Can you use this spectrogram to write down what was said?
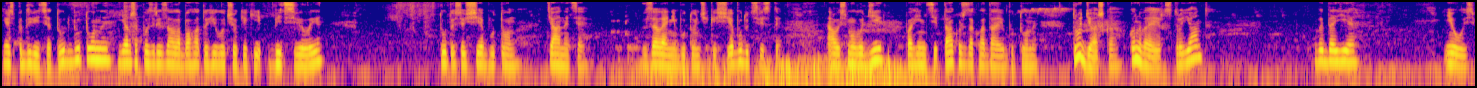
І ось подивіться, тут бутони. Я вже позрізала багато гілочок, які відсвіли. Тут ось ще бутон тягнеться. Зелені бутончики ще будуть цвісти. А ось молоді пагінці також закладає бутони. Трудяшка, конвейер з троянд видає. І ось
